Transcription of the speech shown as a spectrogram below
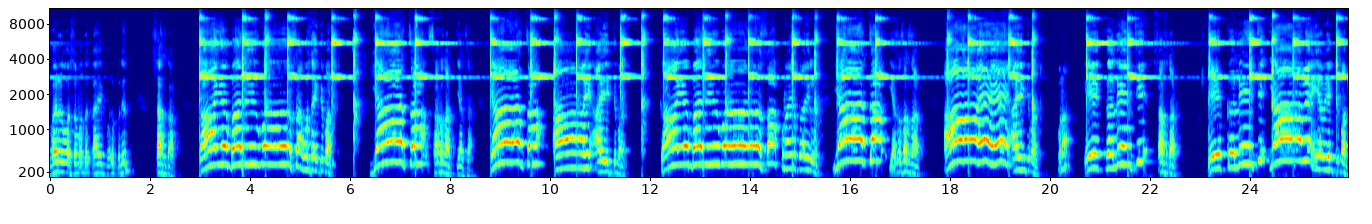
भर व समजलं काय भर पर्यंत सात आठ. काय भर व सहा हो एक ते पाच याचा सहा सात आठ याचा. याचा आहे आहे एक ते पाच. काय भर व सा पुन्हा याचा ऐकलं याचा याचा आहे आहे ते पुन्हा एकलेची सात एकलेची यावे एक पाच।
